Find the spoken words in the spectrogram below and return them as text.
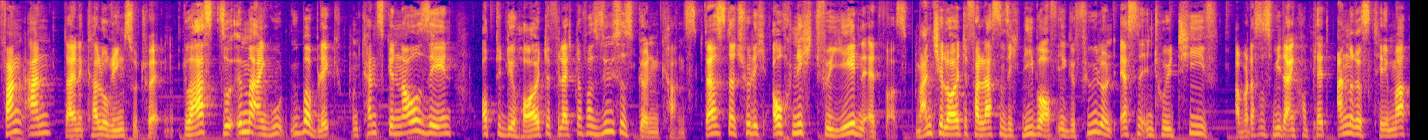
Fang an, deine Kalorien zu tracken. Du hast so immer einen guten Überblick und kannst genau sehen, ob du dir heute vielleicht noch was Süßes gönnen kannst. Das ist natürlich auch nicht für jeden etwas. Manche Leute verlassen sich lieber auf ihr Gefühl und essen intuitiv, aber das ist wieder ein komplett anderes Thema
